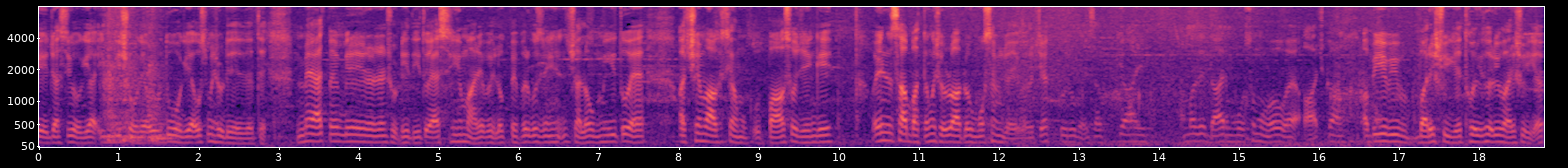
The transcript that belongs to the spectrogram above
के जैसे हो गया इंग्लिश हो गया, उर्दू हो गया, उसमें छुट्टी दे देते थे। मैथ में भी छुट्टी दी तो ऐसे ही हमारे भाई लोग पेपर गुजरे इन उम्मीद तो है, अच्छे मार्क्स से हम पास हो जाएँगे। और इन सब बातों को छोड़ो, आप लोग मौसम इंजॉय करो चेक करो भाई साहब, क्या है मज़ेदार मौसम हुआ हुआ है आज का। अभी अभी बारिश हुई है थोड़ी थोड़ी बारिश हुई है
